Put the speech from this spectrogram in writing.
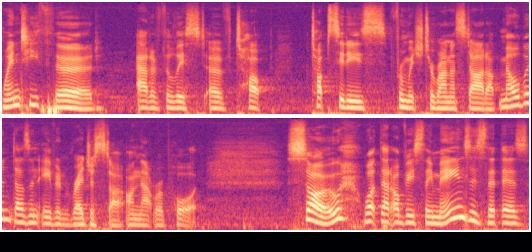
23rd out of the list of top, top cities from which to run a startup. Melbourne doesn't even register on that report. So, what that obviously means is that there's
